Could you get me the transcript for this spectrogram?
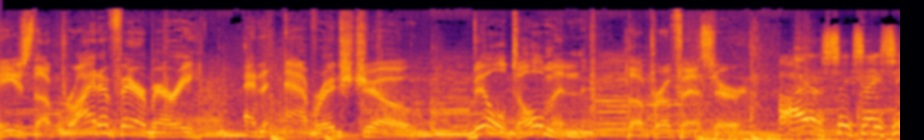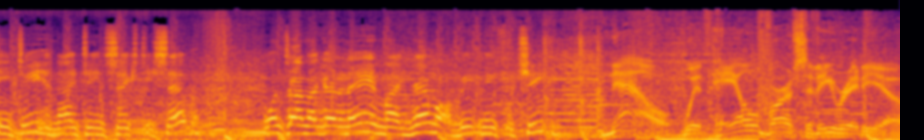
He's the pride of Fairbury, an average Joe. Bill Doleman, the professor. I had a 6 ACT in 1967. One time I got an A and my grandma beat me for cheating. Now with Hail Varsity Radio.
